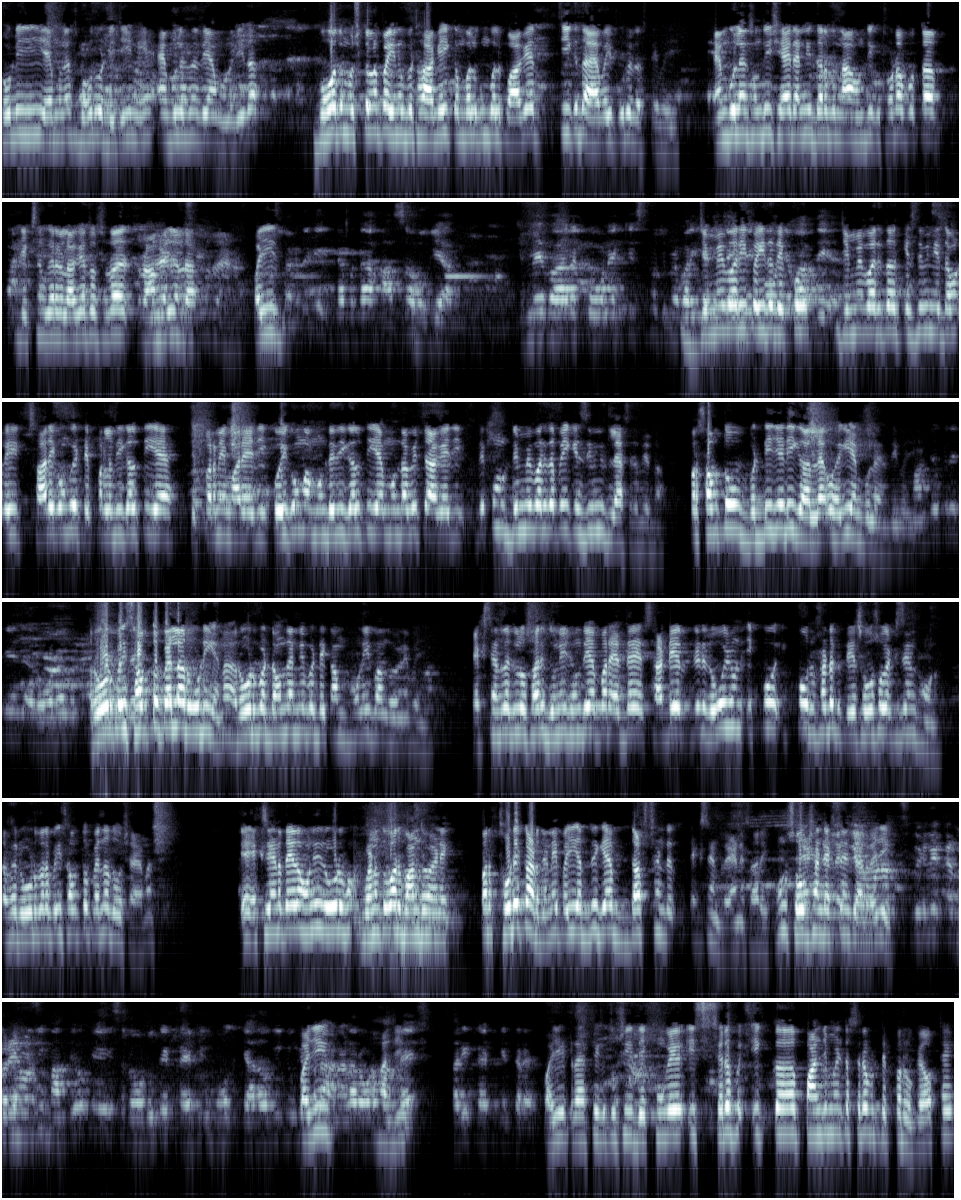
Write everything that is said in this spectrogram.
ਥੋੜੀ ਜਿਹੀ ਐਂਬੂਲੈਂਸ ਬਹੁਤ ਵੱਡੀ ਚੀਜ਼ ਨਹੀਂ ਹੈ ਐਂਬੂਲੈਂਸ ਦਾ ਇੰਤਜ਼ਾਮ ਹੋਣਾ ਚਾਹੀਦਾ। ਬਹੁਤ ਮੁਸ਼ਕਲ ਨਾਲ ਭਾਈ ਨੂੰ ਬਿਠਾ ਕੇ ਕੰਬਲ ਕੁੰਬਲ ਪਾ ਕੇ ਚੀਕਦਾ ਹੈ ਬਾਈ ਪੂਰੇ ਰਸਤੇ ਭਾਈ ਐਂਬੂਲੈਂਸ ਹੁੰਦੀ ਸ਼ਾਇਦ ਇੰਨੀ ਦਰਦ ਨਾ ਹੁੰਦੀ ਥੋੜਾ ਬਹੁਤਾ ਇੰਜੈਕਸ਼ਨ ਵਗੈਰਾ ਲਾ ਗਿਆ ਤਾਂ ਥੋੜਾ ਆਰਾਮ ਮਿਲ ਜਾਂਦਾ। ਭਾਈ ਲੱਗਦਾ ਵੱਡਾ ਹਾਦਸਾ ਹੋ ਗਿਆ। ਜ਼ਿੰਮੇਵਾਰ ਕੌਣ ਹੈ? ਕਿਸ ਨੂੰ ਜ਼ਿੰਮੇਵਾਰੀ ਜ਼ਿੰਮੇਵਾਰੀ ਪਈ ਤਾਂ? ਦੇਖੋ ਜ਼ਿੰਮੇਵਾਰ ਹੈ? ਜ਼ਿੰਮੇਵਾਰੀ ਤਾਂ ਕਿਸੇ ਦੀ ਵੀ ਨਹੀਂ ਏਦਾਂ ਇਹ ਸਾਰੇ ਕਹੋਗੇ ਟਿੱਪਰ ਦੀ ਗਲਤੀ ਹੈ ਟਿੱਪਰ ਨੇ ਮਾਰਿਆ ਜੀ ਕੋਈ ਕਹੂੰਗਾ ਮੁੰਡੇ ਦੀ ਗਲਤੀ ਹੈ ਮੁੰਡਾ ਵਿੱਚ ਆ ਗਿਆ ਜੀ। ਦੇਖੋ ਹੁਣ ਜ਼ਿੰਮੇਵਾਰੀ ਤਾਂ ਪਈ ਕਿਸੇ ਦੀ ਵੀ ਨਹੀਂ ਲੈ ਸਕਦੇ ਏਦਾਂ ਪਰ ਸਭ ਤੋਂ ਵੱਡੀ ਜਿਹੜੀ ਗੱਲ ਹੈ ਉਹ ਹੈਗੀ ਐਂਬੂਲੈਂਸ ਦੀ ਭਾਈ। ਮੰਨਦੇ ਹੋ ਕਿ ਜੇ ਰੋਡ ਰੋਡ ਭਾਈ ਸਭ ਤੋਂ ਪਹਿਲਾਂ ਰੋਡ ਹੀ ਹੈ ਨਾ। ਰੋਡ ਵੱਡਾ ਹੁੰਦਾ ਇੰਨੇ ਵੱਡੇ ਕੰਮ ਹੋਣੇ ਹੀ ਬੰਦ ਹੋਣੇ ਭਾਈ। ਐਕਸੀਡੈਂਟ ਤਾਂ ਚਲੋ ਸਾਰੀ ਦੁਨੀਆ 'ਚ ਹੁੰਦੇ ਆ ਪਰ ਇੱਧਰ ਸਾਡੇ ਜਿਹੜੇ ਰੋਜ਼ ਹੁਣ ਇੱਕੋ ਇੱਕੋ ਸੜਕ ਤੇ 100 100 ਐਕਸੀਡੈਂਟ ਹੋਣ ਤਾਂ ਫਿਰ ਰੋਡ ਦਾ ਭਾਈ ਸਭ ਤੋਂ ਪਹਿਲਾਂ ਦੋਸ਼ ਹੈ ਨਾ। ਇਹ ਐਕਸੀਡੈਂਟ ਤਾਂ ਇਹਦਾ ਹੁਣ ਰੋਡ ਬਣਨ ਤੋਂ ਬਾਅਦ ਬੰਦ ਹੋਏ ਨੇ ਪਰ ਥੋੜੇ ਘੱਟ ਜਾਣੇ ਭਾਈ ਅੱਧੇ ਗਿਆ 10% ਐਕਸੀਡੈਂਟ ਰਹੇ ਨੇ ਸਾਰੇ। ਹੁਣ 100% ਐਕਸੀਡੈਂਟ ਚੱਲ ਰਿਹਾ ਜੀ। ਤੁਸੀਂ ਮੰਨਦੇ ਹੋ ਕਿ ਇਸ ਰੋਡ ਉਤੇ ਟ੍ਰੈਫਿਕ ਬਹੁਤ ਜ਼ਿਆਦਾ ਹੋਗੀ ਕਿਉਂਕਿ ਭਾਜੀ, ਵਾਲਾ ਰੋਡ ਹਾਂਜੀ। ਸਾਰੀ ਟ੍ਰੈਫਿਕ ਇੱਧਰ ਹੈ। ਭਾਜੀ ਟ੍ਰੈਫਿਕ ਤੁਸੀਂ ਦੇਖੋਗੇ ਇਸ ਸਿਰਫ ਇੱਕ 5 ਮਿੰਟ ਸਿਰਫ ਟਿੱਪਰ ਰੁਕਿਆ ਉੱਥੇ।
